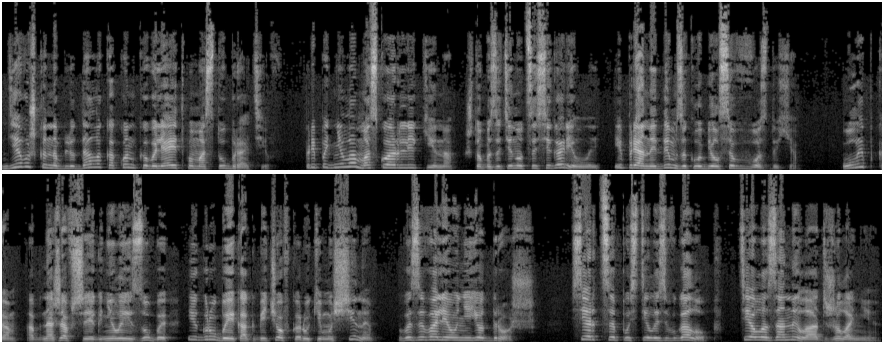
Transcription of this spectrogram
Девушка наблюдала, как он ковыляет по мосту братьев. Приподняла маску орликина, чтобы затянуться сигариллой, и пряный дым заклубился в воздухе. Улыбка, обнажавшая гнилые зубы и грубые, как бечевка, руки мужчины, вызывали у нее дрожь. Сердце пустилось в галоп, тело заныло от желания.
